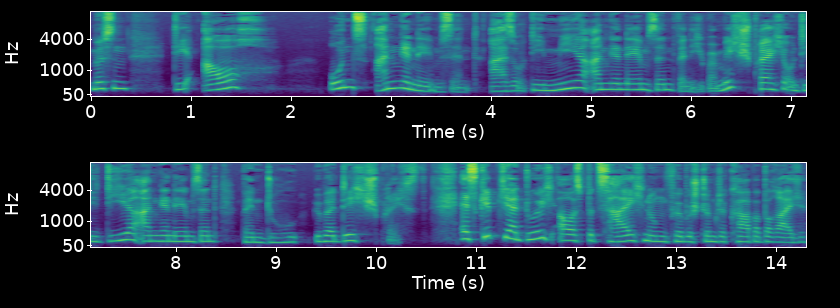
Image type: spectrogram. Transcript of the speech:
müssen, die auch uns angenehm sind. Also die mir angenehm sind, wenn ich über mich spreche und die dir angenehm sind, wenn du über dich sprichst. Es gibt ja durchaus Bezeichnungen für bestimmte Körperbereiche,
